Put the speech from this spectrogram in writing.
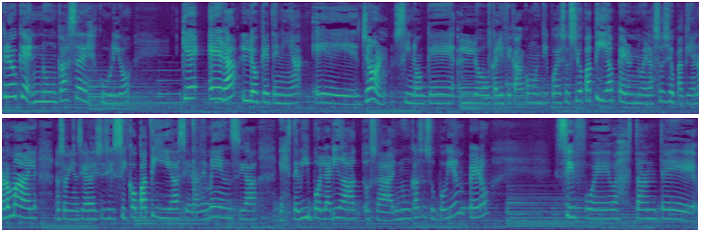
creo que nunca se descubrió qué era lo que tenía eh, John, sino que lo calificaban como un tipo de sociopatía, pero no era sociopatía normal, no sabían si era psicopatía, si era demencia, este, bipolaridad, o sea, nunca se supo bien, pero sí fue bastante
